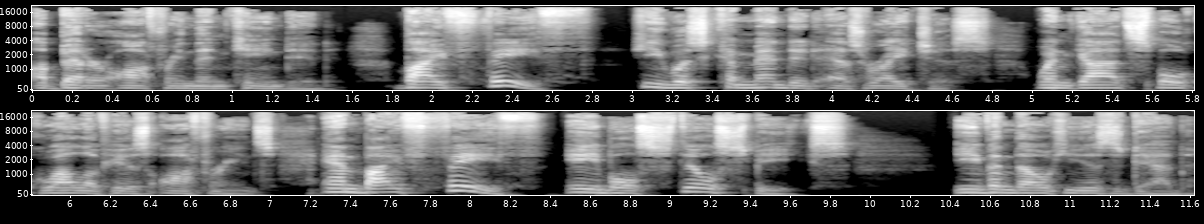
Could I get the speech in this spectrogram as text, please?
a better offering than Cain did. By faith he was commended as righteous when God spoke well of his offerings. And by faith Abel still speaks, even though he is dead.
